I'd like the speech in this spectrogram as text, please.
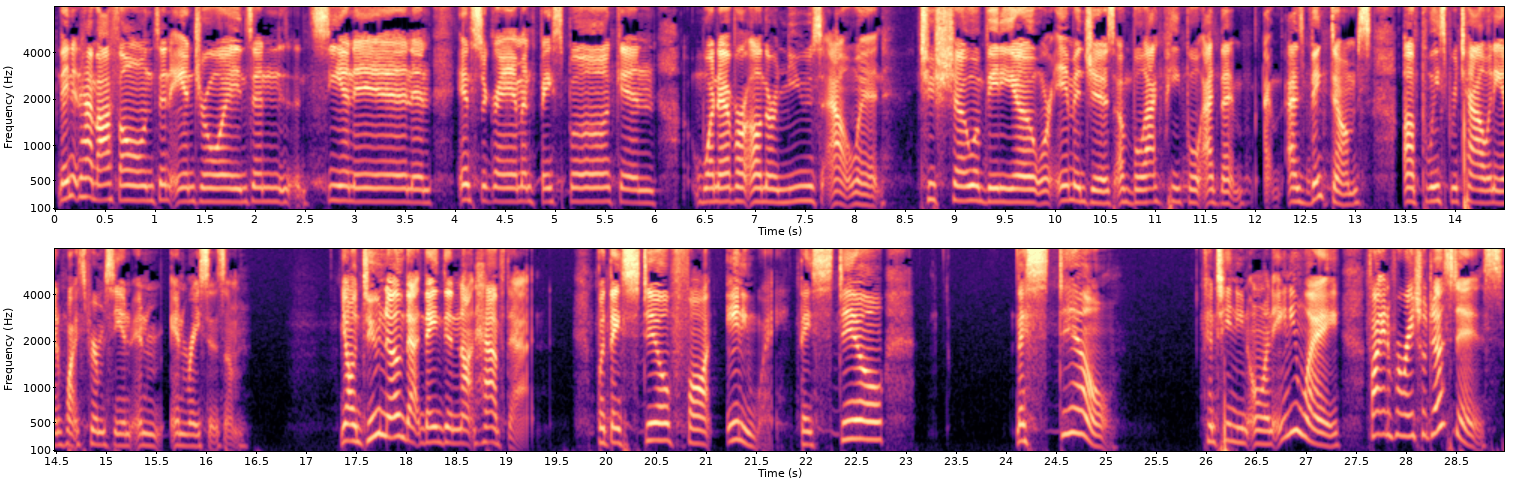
they didn't have iPhones and Androids and CNN and Instagram and Facebook and whatever other news outlet to show a video or images of black people at the, as victims of police brutality and white supremacy and, and, and racism. Y'all do know that they did not have that, but they still fought anyway. They still, they still continued on anyway, fighting for racial justice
